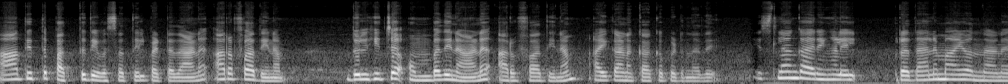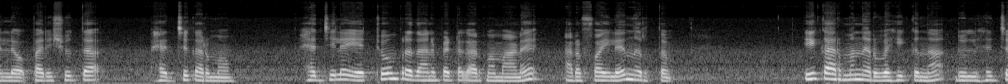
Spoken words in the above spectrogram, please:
ആദ്യത്തെ പത്ത് ദിവസത്തിൽപ്പെട്ടതാണ് അറഫ ദിനം. ദുൽഹിജ ഒമ്പതിനാണ് അറഫ ദിനം ആയി കണക്കാക്കപ്പെടുന്നത്. ഇസ്ലാം കാര്യങ്ങളിൽ പ്രധാനമായ ഒന്നാണല്ലോ പരിശുദ്ധ ഹജ്ജ് കർമ്മം. ഹജ്ജിലെ ഏറ്റവും പ്രധാനപ്പെട്ട കർമ്മമാണ് അറഫയിലെ നൃത്തം. ഈ കർമ്മം നിർവഹിക്കുന്ന ദുൽഹജ്ജ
